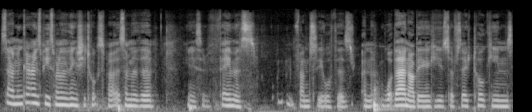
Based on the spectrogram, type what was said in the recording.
Sam, in Karen's piece, one of the things she talks about is some of the, you know, sort of famous fantasy authors and what they're now being accused of. So Tolkien's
